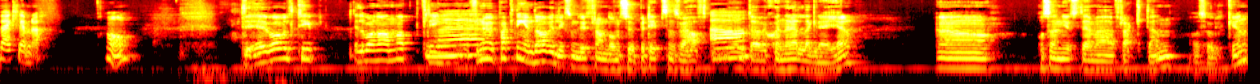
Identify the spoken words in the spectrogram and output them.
verkligen bra. Ja. Det var väl typ, eller var det något annat kring? Nej. För nu packningen, då har vi liksom lyft fram de supertipsen som vi har haft utöver generella grejer. Eh, och sen just det med frakten och sulken.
